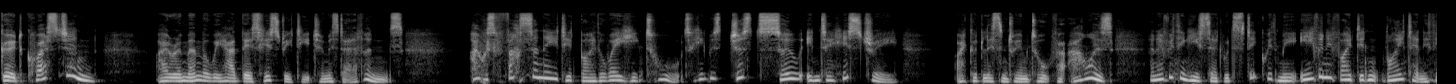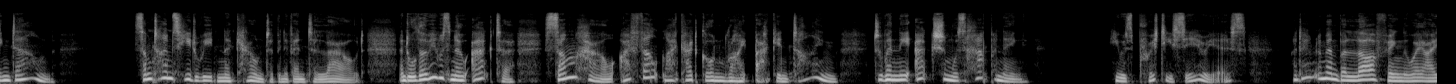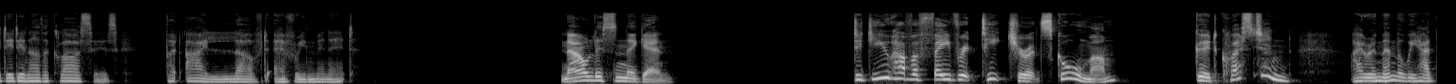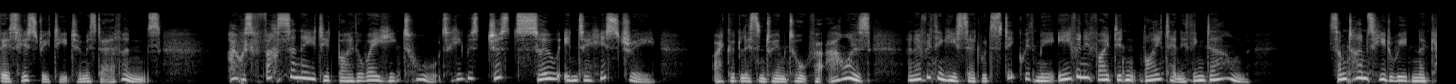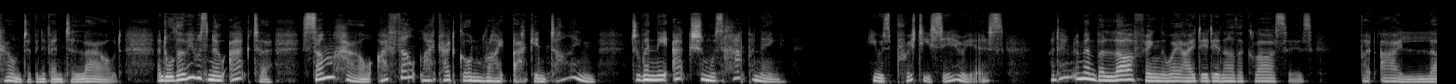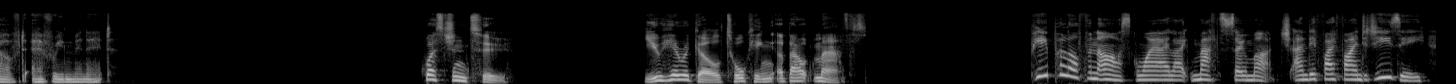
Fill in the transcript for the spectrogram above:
Good question. I remember we had this history teacher, Mr. Evans. I was fascinated by the way he taught. He was just so into history. I could listen to him talk for hours, and everything he said would stick with me even if I didn't write anything down. Sometimes he'd read an account of an event aloud, and although he was no actor, somehow I felt like I'd gone right back in time to when the action was happening. He was pretty serious. I don't remember laughing the way I did in other classes, but I loved every minute. Now listen again. Did you have a favourite teacher at school, Mum? Good question. I remember we had this history teacher, Mr. Evans. I was fascinated by the way he taught. He was just so into history. I could listen to him talk for hours, and everything he said would stick with me even if I didn't write anything down. Sometimes he'd read an account of an event aloud, and although he was no actor, somehow I felt like I'd gone right back in time to when the action was happening. He was pretty serious. I don't remember laughing the way I did in other classes, but I loved every minute. Question 2. You hear a girl talking about maths. People often ask why I like maths so much and if I find it easy.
